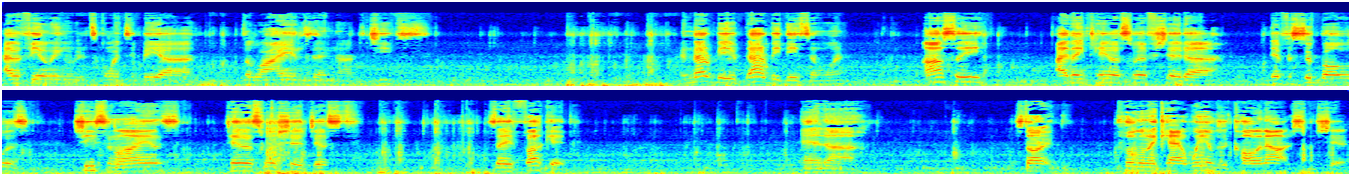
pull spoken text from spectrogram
I have a feeling it's going to be uh, the Lions and uh, the Chiefs, and that'll be that'll be a decent one. Honestly, I think Taylor Swift should, uh, if the Super Bowl was Chiefs and Lions, Taylor Swift should just say fuck it and uh, start pulling a Katt Williams and calling out some shit.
